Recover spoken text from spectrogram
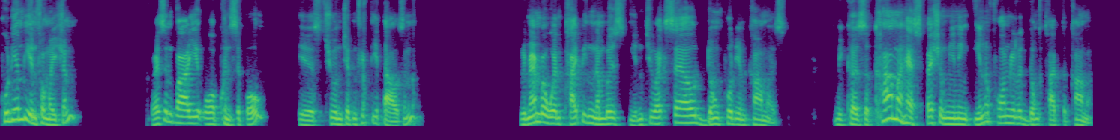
put in the information. Present value or principal is 250,000. Remember when typing numbers into Excel, don't put in commas because the comma has special meaning in a formula, don't type the comma.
